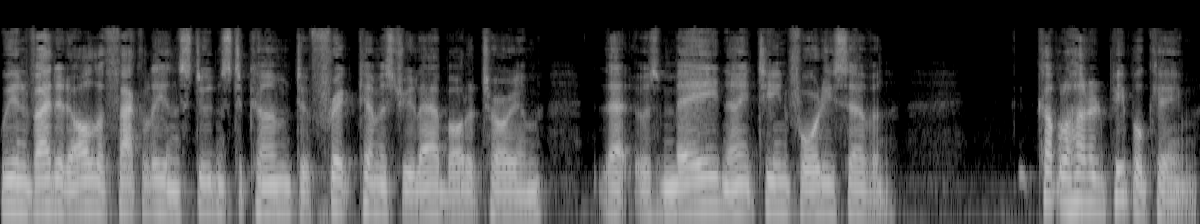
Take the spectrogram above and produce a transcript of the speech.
We invited all the faculty and students to come to Frick Chemistry Lab Auditorium. That was May 1947. A couple hundred people came.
